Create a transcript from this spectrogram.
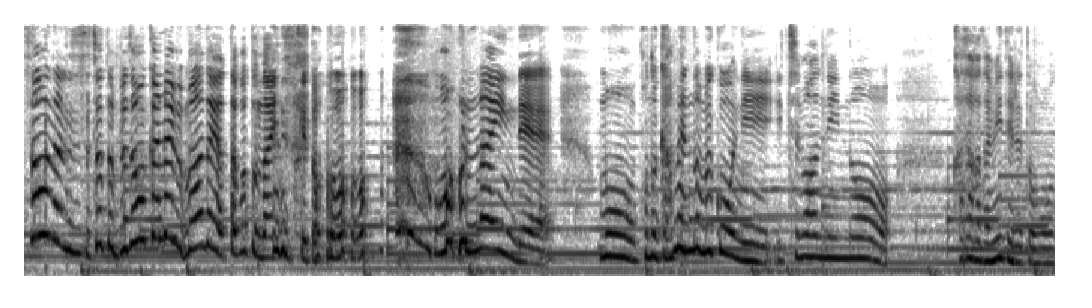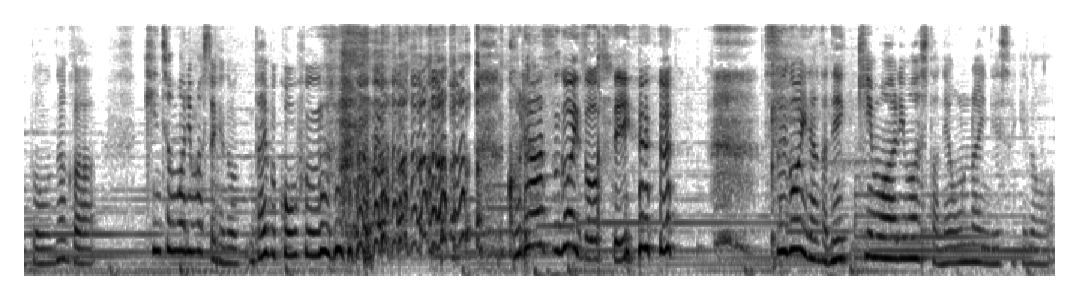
そうなんですちょっと武道館ライブまだやったことないんですけど。オンラインでもうこの画面の向こうに1万人の方々見てると思うとなんか緊張もありましたけどだいぶ興奮。これはすごいぞっていう。すごいなんか熱気もありましたねオンラインでしたけど。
